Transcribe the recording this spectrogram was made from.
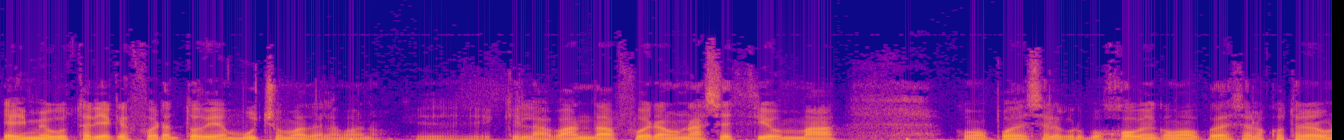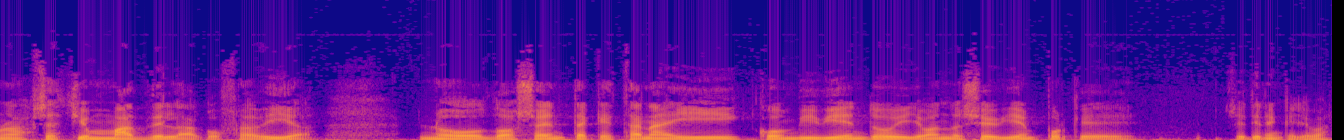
Y a mí me gustaría que fueran todavía mucho más de la mano, que, la banda fuera una sección más, como puede ser el grupo joven, como puede ser los costaleros, una sección más de la cofradía, no dos entes que están ahí conviviendo y llevándose bien porque se tienen que llevar.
